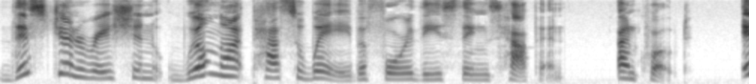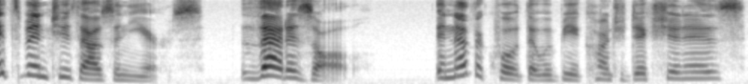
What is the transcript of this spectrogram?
This generation will not pass away before these things happen. Unquote. It's been 2,000 years. That is all. Another quote that would be a contradiction is,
